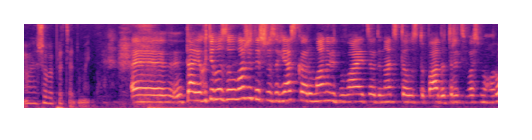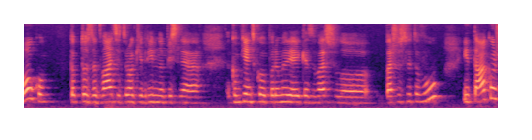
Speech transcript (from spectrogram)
Е, що ви про це думаєте? Е, Так, я хотіла зауважити, що зав'язка роману відбувається 11 листопада 38-го року. Тобто за 20 років рівно після Комп'янського перемиря, яке завершило Першу світову, і також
